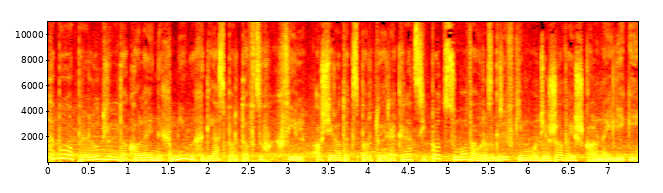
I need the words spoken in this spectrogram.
To było preludium do kolejnych miłych dla sportowców chwil. Ośrodek Sportu i Rekreacji podsumował rozgrywki młodzieżowej szkolnej ligi.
